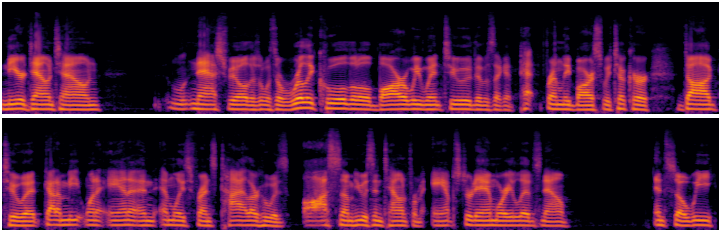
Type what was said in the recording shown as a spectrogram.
near downtown. Nashville. There was a really cool little bar we went to. There was like a pet friendly bar. So we took her dog to it. Got to meet one of Anna and Emily's friends, Tyler, who was awesome. He was in town from Amsterdam, where he lives now. And so we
